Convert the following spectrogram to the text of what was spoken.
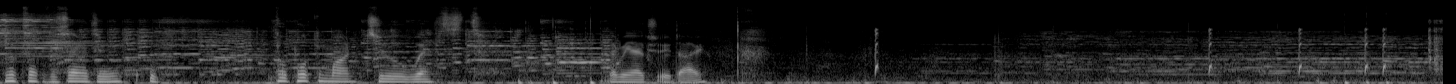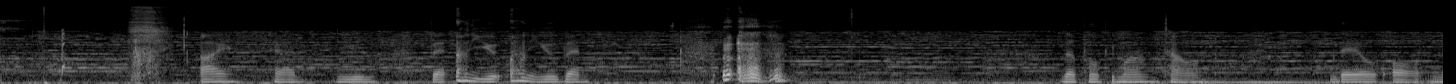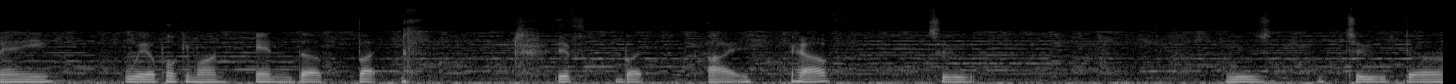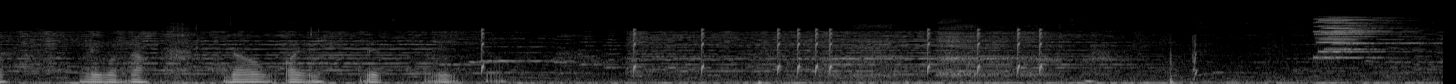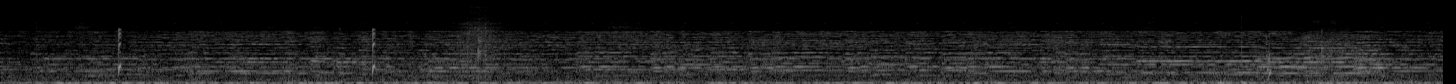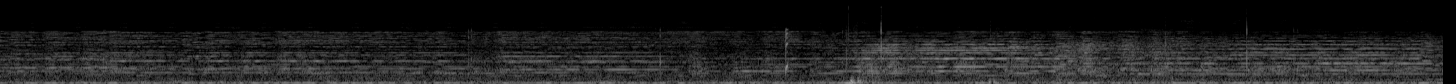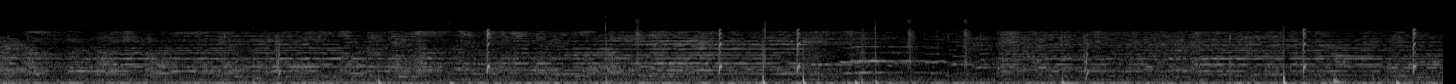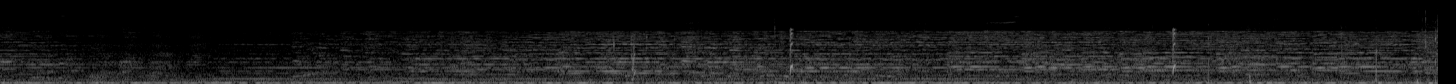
Looks like it's a 17 for Pokemon to West. Let me actually die. I had you been you you been the Pokemon town. There are many real Pokemon in the but if but I have to use to the new one now. Now I it, it,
